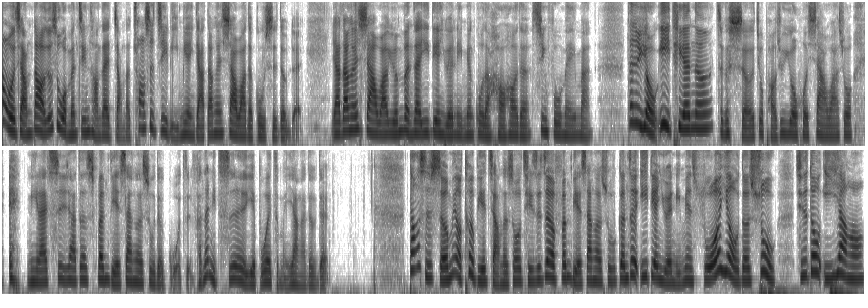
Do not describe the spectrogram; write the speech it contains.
让我想到，就是我们经常在讲的《创世纪》里面亚当跟夏娃的故事，对不对？亚当跟夏娃原本在伊甸园里面过得好好的，幸福美满，但是有一天呢，这个蛇就跑去诱惑夏娃说：“哎，你来吃一下这分别善恶树的果子，反正你吃了也不会怎么样啊，对不对？”当时蛇没有特别讲的时候，其实这个分别三个树跟这伊甸园里面所有的树其实都一样哦。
